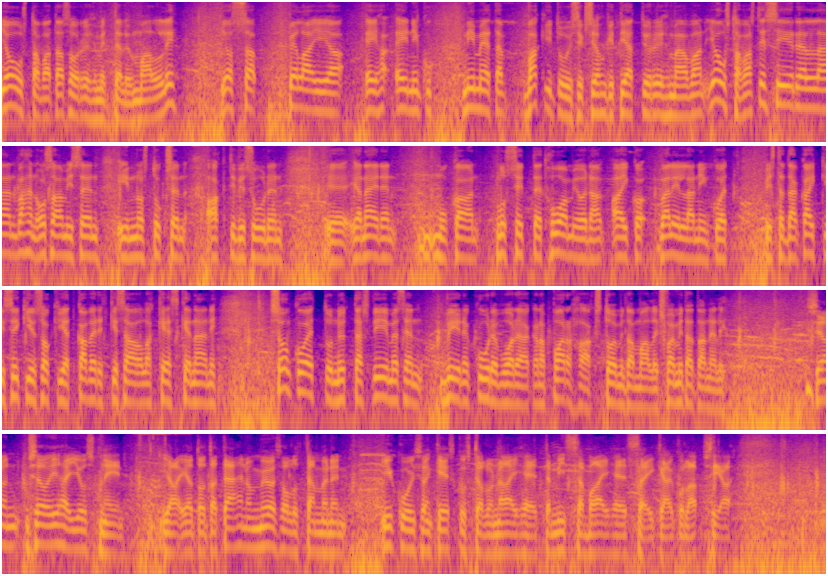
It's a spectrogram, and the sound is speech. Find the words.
joustava tasoryhmittelyn malli, jossa pelaajia ei, ei niin nimetä vakituisiksi johonkin tiettyyn ryhmään, vaan joustavasti siirrellään vähän osaamisen, innostuksen, aktiivisuuden e, ja näiden mukaan. Plus sitten, että huomioidaan aiko välillä, niin kuin, että pistetään kaikki sikin soki, että kaveritkin saa olla keskenään. Niin se on koettu nyt tässä viimeisen viiden, kuuden vuoden aikana parhaaksi toimintamalliksi, vai mitä Taneli? Se on, se on ihan just niin. Ja, ja tota, tämähän on myös ollut tämmöinen ikuisen keskustelun aihe, että missä vaiheessa ikään kuin lapsia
